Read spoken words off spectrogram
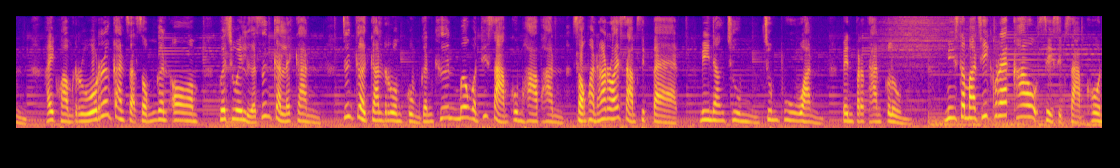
น ให้ความรู้เรื่องการสะสมเงินออม เพื่อช่วยเหลือซึ่งกันและกัน จึงเกิดการรวมกลุ่มกันขึ้นเมื่อวันที่ 3 กุมภาพันธ์ 2538 มีนางชุม ชุมภูวัน เป็นประธานกลุ่ม มีสมาชิกแรกเข้า 43 คน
